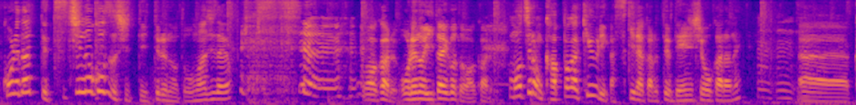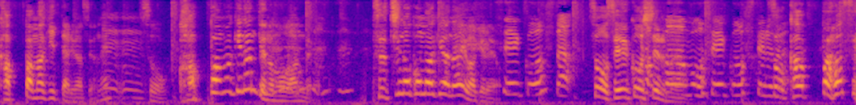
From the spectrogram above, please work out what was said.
これだって土の子寿司って言ってるのと同じだよ。わかる。俺の言いたいことわかる。もちろんカッパがキュウリが好きだからっていう伝承からね、うんうんうん。あーカッパ巻きってありますよね、うんうん。そう。カッパ巻きなんてのもあんだよ土の子巻きはないわけだよ。成功した。そう成功してるカッパはもう成功してるそうカッパは成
